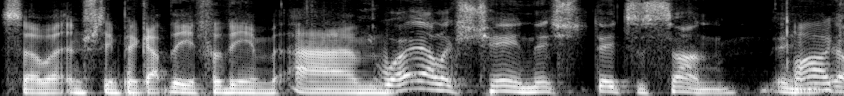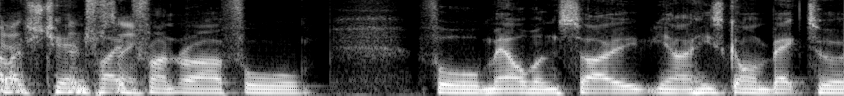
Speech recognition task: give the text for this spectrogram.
So uh, interesting pick up there for them. Um, Well, Alex Chan, that's that's his son, and Oh, okay. Alex Chan played front row for for Melbourne. So you know he's gone back to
